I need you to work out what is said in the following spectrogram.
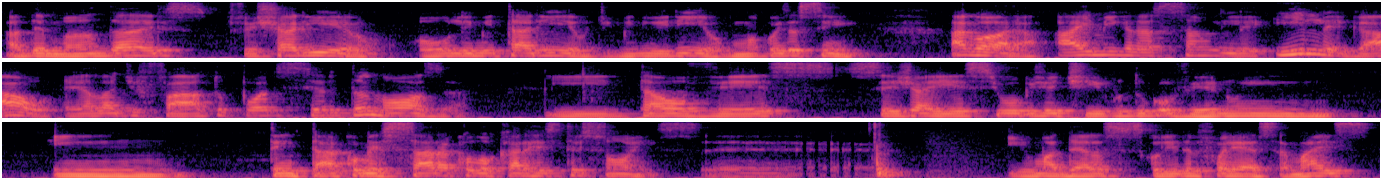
a demanda eles fechariam ou limitariam, diminuiriam, alguma coisa assim. Agora, a imigração ilegal, ela de fato pode ser danosa e talvez seja esse o objetivo do governo em, em tentar começar a colocar restrições. É, e uma delas escolhida foi essa, mas.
